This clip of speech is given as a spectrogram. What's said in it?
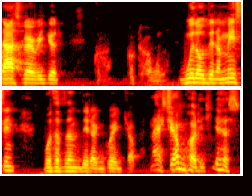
That's very good. Willow. Willow did amazing. Both of them did a great job. Nice job, buddy. Yes.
